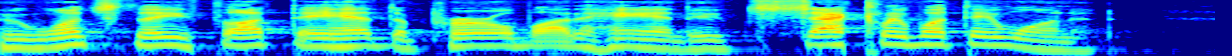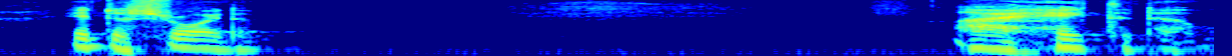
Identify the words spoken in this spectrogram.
Who once they thought they had the pearl by the hand, exactly what they wanted, it destroyed them. I hate the devil.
